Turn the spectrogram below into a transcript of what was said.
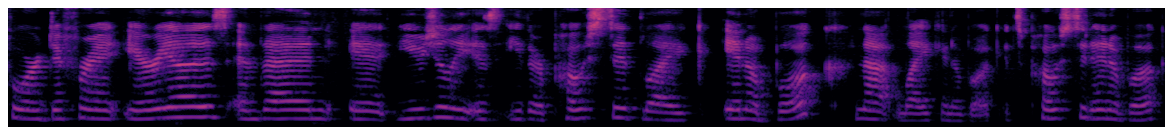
for different areas and then it usually is either posted like in a book not like in a book it's posted in a book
